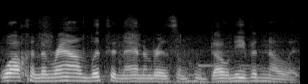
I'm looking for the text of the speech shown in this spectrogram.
walking around with an aneurysm who don't even know it.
